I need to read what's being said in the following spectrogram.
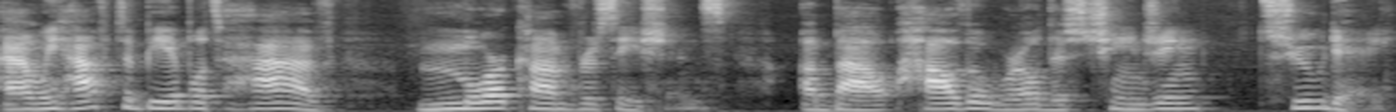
And we have to be able to have more conversations about how the world is changing today.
